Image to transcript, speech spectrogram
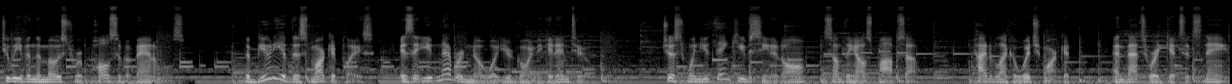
to even the most repulsive of animals. The beauty of this marketplace is that you never know what you're going to get into. Just when you think you've seen it all, something else pops up, kind of like a witch market, and that's where it gets its name.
